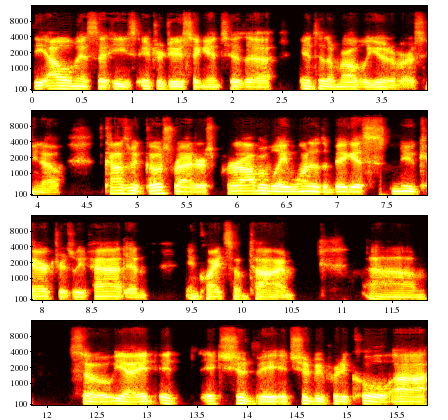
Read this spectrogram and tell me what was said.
the elements that he's introducing into the into the Marvel universe. You know, Cosmic Ghost Rider is probably one of the biggest new characters we've had in in quite some time. Um, so yeah, it it it should be it should be pretty cool. Uh,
